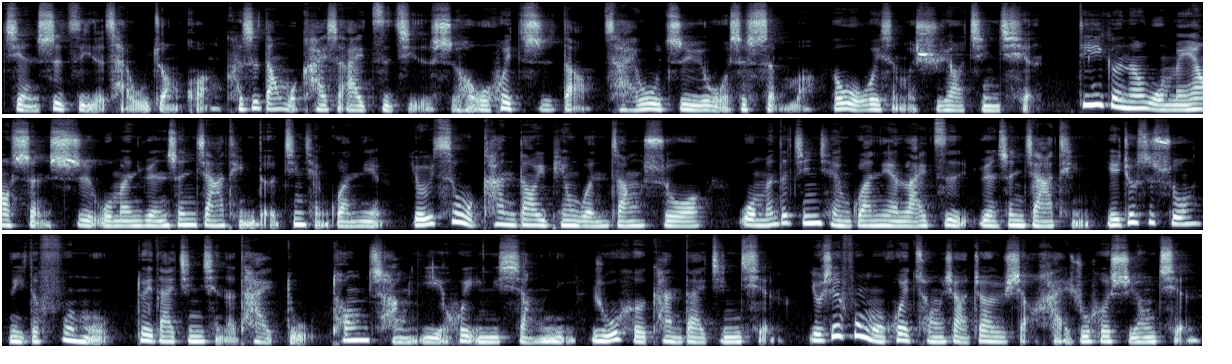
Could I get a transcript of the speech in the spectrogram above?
检视自己的财务状况。可是当我开始爱自己的时候，我会知道财务之于我是什么，而我为什么需要金钱。第一个呢，我们要审视我们原生家庭的金钱观念。有一次，我看到一篇文章说，我们的金钱观念来自原生家庭，也就是说，你的父母对待金钱的态度，通常也会影响你如何看待金钱。有些父母会从小教育小孩如何使用钱，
